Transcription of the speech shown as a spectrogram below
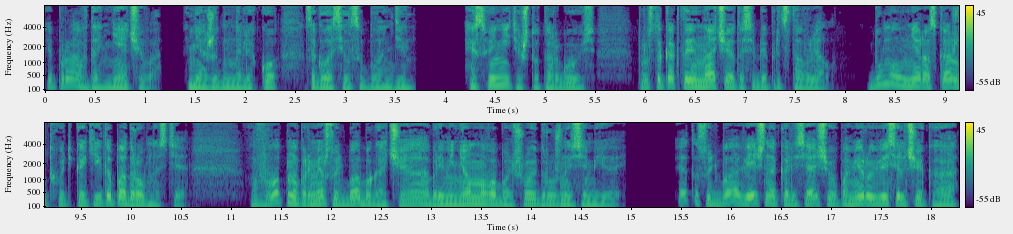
И правда, нечего. Неожиданно легко согласился блондин. Извините, что торгуюсь. Просто как-то иначе это себе представлял. Думал, мне расскажут хоть какие-то подробности. Вот, например, судьба богача, обремененного большой дружной семьей. Это судьба вечно колесящего по миру весельчака,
